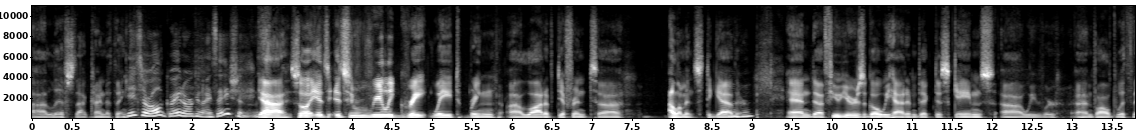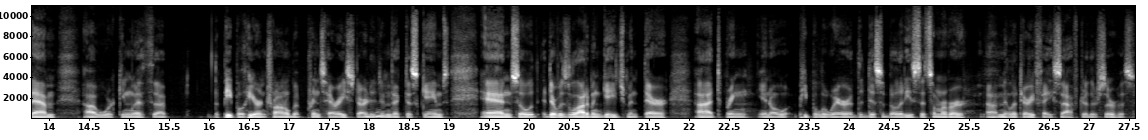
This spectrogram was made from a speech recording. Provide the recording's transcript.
uh, lifts that kind of thing. These are all great organizations. Yeah, so it's it's a really great way to bring a lot of different uh, elements together. And a few years ago, we had Invictus Games. Uh, we were uh, involved with them, uh, working with. Uh, the people here in Toronto, but Prince Harry started Invictus Games, and so there was a lot of engagement there uh, to bring you know people aware of the disabilities that some of our uh, military face after their service.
